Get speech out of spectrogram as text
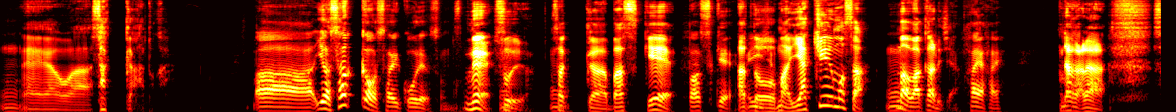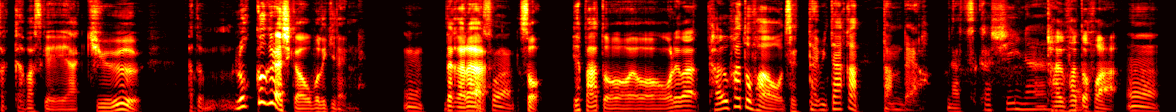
うん、えーはサッカーとか。ああいやサッカーは最高だよそんなねそうだよ、うん。サッカーバスケ。バスケあいいじゃん。とまあ野球もさ、うん。まあわかるじゃん。はいはい。だからサッカーバスケ野球あと6個ぐらいしか応募できないのねうん。だからあそうなんだ。やっぱあと俺はタウファトファーを絶対見たかったんだよ。懐かしいな。タウファトファ。ーうん。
